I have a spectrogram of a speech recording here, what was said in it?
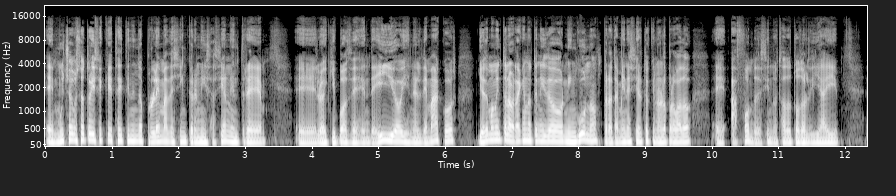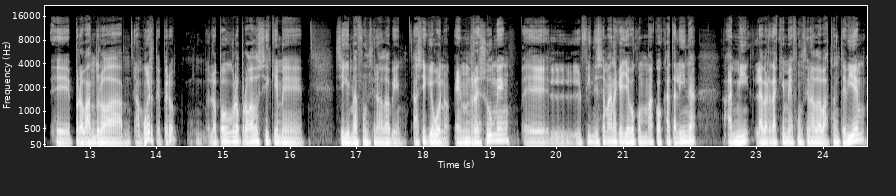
Eh, muchos de vosotros dicen que estáis teniendo problemas de sincronización entre eh, los equipos de, de, iOS y en el de MacOS. Yo de momento la verdad que no he tenido ninguno, pero también es cierto que no lo he probado eh, a fondo, es decir, no he estado todo el día ahí probándolo a, muerte, pero lo poco que lo he probado sí que me, sí que me ha funcionado bien. Así que bueno, en resumen, el fin de semana que llevo con MacOS Catalina, a mí la verdad es que me ha funcionado bastante bien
